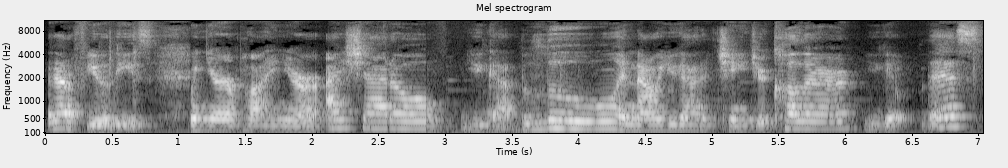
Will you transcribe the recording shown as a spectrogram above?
I got a few of these. When you're applying your eyeshadow, you got blue and now you got to change your color. You get this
